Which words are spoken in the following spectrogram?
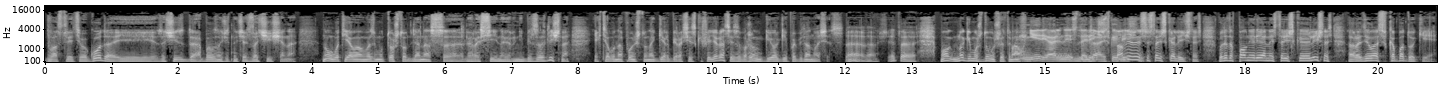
23 года, и зачи... да, была значительная часть зачищена. Ну, вот я вам возьму то, что для нас, э, для России, наверное, не безразлично. Я хотел бы напомнить, что на гербе Российской Федерации изображен Георгий Победоносец. Да, да. Это... Многие, может, думать, что это... Вполне реальная историческая да, вполне личность. историческая личность. Вот эта вполне реальная историческая личность родилась в Каппадокии.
